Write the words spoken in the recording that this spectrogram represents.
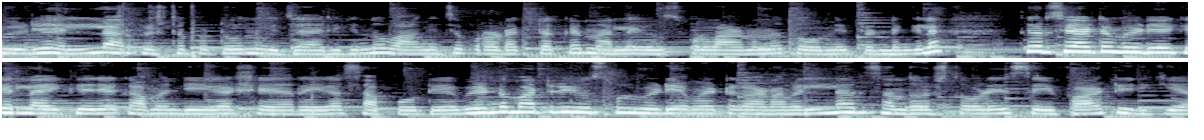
വീഡിയോ എല്ലാവർക്കും ഇഷ്ടപ്പെട്ടു എന്ന് വിചാരിക്കുന്നു. വാങ്ങിച്ച പ്രൊഡക്റ്റൊക്കെ നല്ല യൂസ്ഫുൾ ആണെന്ന് തോന്നിയിട്ടുണ്ടെങ്കിൽ തീർച്ചയായിട്ടും വീഡിയോയ്ക്ക് ഒരു ലൈക്ക് ചെയ്യുക കമന്റ് ചെയ്യുക ഷെയർ ചെയ്യുക സപ്പോർട്ട് ചെയ്യുക. വീണ്ടും മറ്റൊരു യൂസ്ഫുൾ വീഡിയോ ആയിട്ട് കാണാം. എല്ലാവരും സന്തോഷത്തോടെയും സേഫായിട്ട് ഇരിക്കുക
